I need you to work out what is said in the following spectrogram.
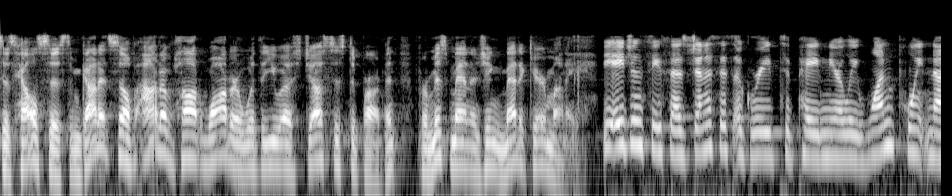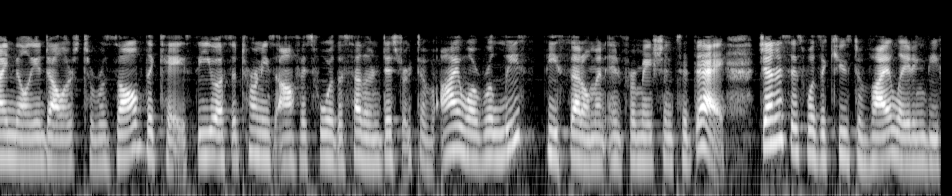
Genesis Health System got itself out of hot water with the U.S. Justice Department for mismanaging Medicare money. The agency says Genesis agreed to pay nearly $1.9 million to resolve the case. The U.S. Attorney's Office for the Southern District of Iowa released the settlement information today. Genesis was accused of violating the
